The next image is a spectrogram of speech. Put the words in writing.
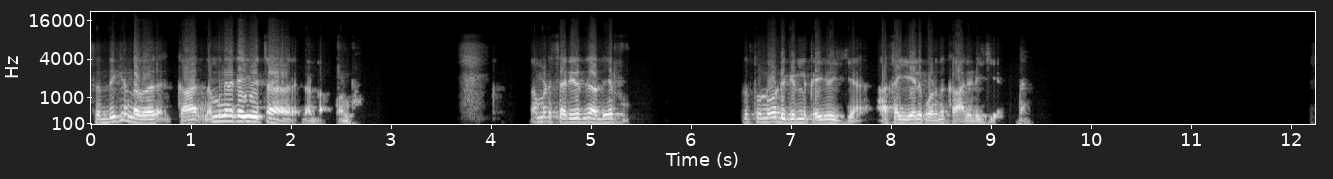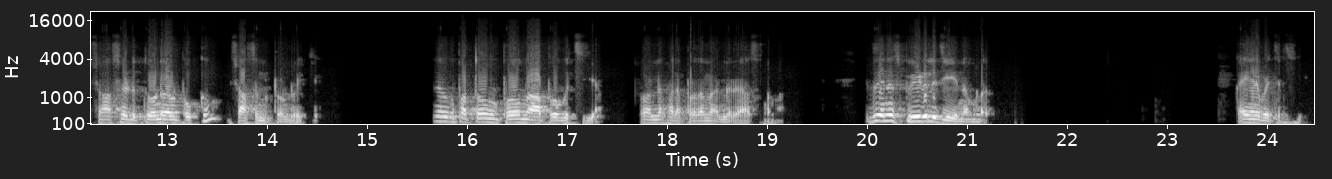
ശ്രദ്ധിക്കേണ്ടത് നമ്മളിങ്ങനെ കൈ വെച്ചാൽ കണ്ടോ? ഉണ്ടോ നമ്മുടെ ശരീരത്തിന് അതേ തൊണ്ണൂറ് ഡിഗ്രിയിൽ കൈ വയ്ക്കുക. ആ കയ്യിൽ കൊണ്ടുവന്ന് കാലടിക്കുക. ശ്വാസം എടുത്തുകൊണ്ട് നമ്മൾ പൊക്കും ശ്വാസം വിട്ടുകൊണ്ട് വയ്ക്കും. നമുക്ക് പത്തോ മുപ്പതോ നാൽപ്പതോ ഒക്കെ ചെയ്യാം. വളരെ ഫലപ്രദമായിട്ടുള്ള ഒരു ആസനമാണ്. ഇത് തന്നെ സ്പീഡിൽ ചെയ്യും നമ്മൾ കൈ ഇങ്ങനെ പിടിച്ചിട്ട് ചെയ്യും.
